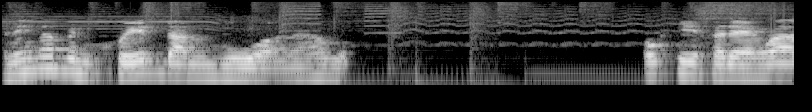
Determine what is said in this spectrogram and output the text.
อันนี้น่าเป็นเควสดันวัวนะครับผมโอเคแสดงว่า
